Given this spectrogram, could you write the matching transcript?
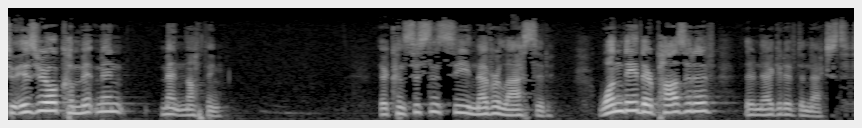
To Israel, commitment meant nothing. Their consistency never lasted. One day they're positive, they're negative the next.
